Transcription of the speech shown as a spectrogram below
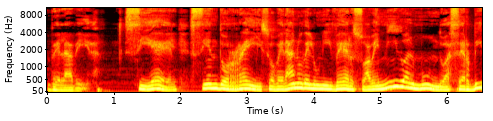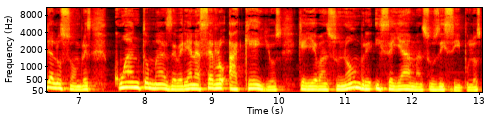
de la vida. Si Él, siendo Rey y soberano del universo, ha venido al mundo a servir a los hombres, cuánto más deberían hacerlo aquellos que llevan su nombre y se llaman sus discípulos.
